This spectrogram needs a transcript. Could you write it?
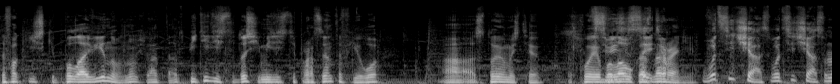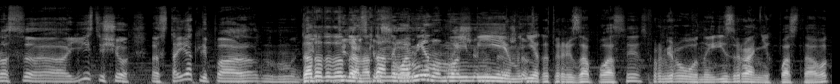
за фактически половину, ну, от, от 50 до 70 процентов его а, стоимости, связи была указана этим, ранее. Вот сейчас, вот сейчас у нас э, есть еще, э, стоят ли по Да, да, да, да, да. На данный момент мы машины, да, имеем что? некоторые запасы, сформированные из ранних поставок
